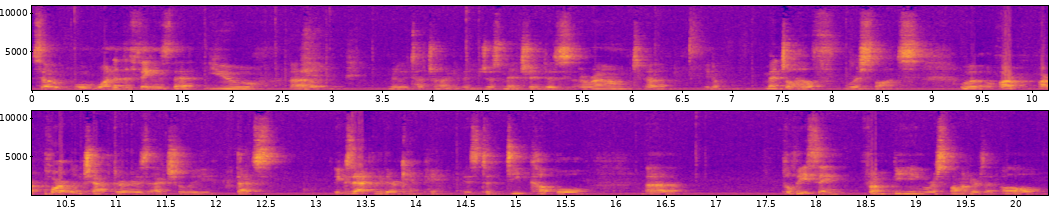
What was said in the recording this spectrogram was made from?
So one of the things that you uh, really touch on, that you just mentioned, is around uh, you know mental health response well, our, our Portland chapter is actually, that's exactly their campaign, is to decouple uh, policing from being responders at all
